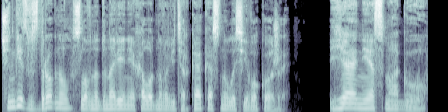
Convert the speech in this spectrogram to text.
Чингис вздрогнул, словно дуновение холодного ветерка коснулось его кожи. «Я не смогу.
